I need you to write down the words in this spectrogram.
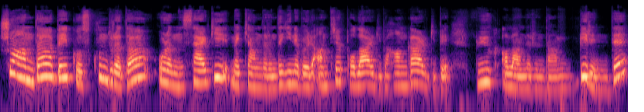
Şu anda Beykoz Kundura'da oranın sergi mekanlarında yine böyle antrepolar gibi, hangar gibi büyük alanlarından birinde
